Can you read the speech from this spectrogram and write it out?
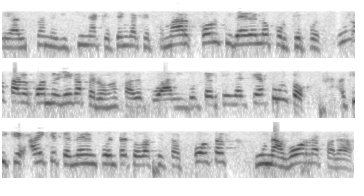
eh, alguna medicina que tenga que tomar, considérelo porque pues uno sabe cuándo llega, pero no sabe cuándo termina este asunto. Así que hay que tener en cuenta todas estas cosas, una gorra para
